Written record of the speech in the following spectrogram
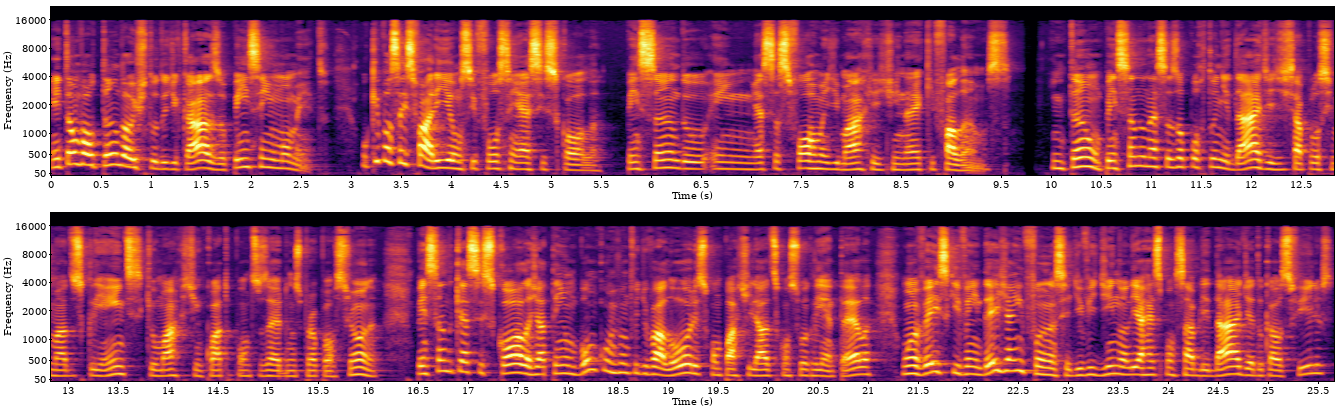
Então, voltando ao estudo de caso, pensem um momento. O que vocês fariam se fossem essa escola? Pensando em essas formas de marketing né, que falamos. Então, pensando nessas oportunidades de se aproximar dos clientes que o marketing 4.0 nos proporciona, pensando que essa escola já tem um bom conjunto de valores compartilhados com sua clientela, uma vez que vem desde a infância dividindo ali a responsabilidade de educar os filhos,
